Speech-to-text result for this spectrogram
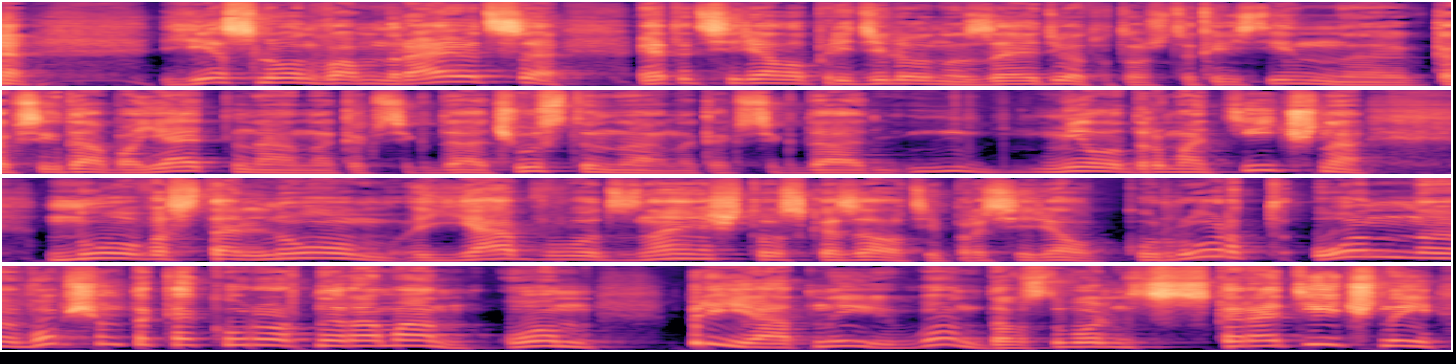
Если он вам нравится, этот сериал определенно зайдет, потому что Кристин, э, как всегда, обаятельна, она, как всегда, чувственна, она, как всегда, мелодраматична. Но в остальном, я бы вот, знаешь, что сказал тебе про сериал «Курорт»? Он, э, в общем-то, как курортный роман. Он приятный, он довольно скоротечный,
